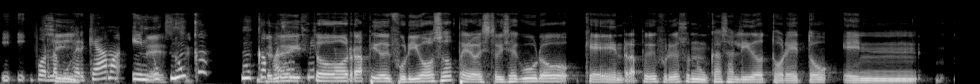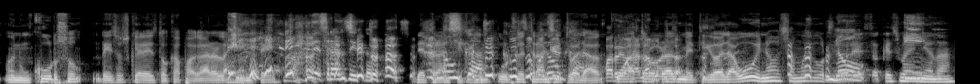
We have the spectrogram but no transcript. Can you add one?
y, y por la mujer que ama y nu- nunca, nunca Yo no he visto Rápido y Furioso, pero estoy seguro que en Rápido y Furioso nunca ha salido Toreto en, en un curso de esos que les toca pagar a la gente de tránsito. de tránsito, Nunca. un curso de tránsito Nunca. allá, cuatro horas metido allá. Uy, no, está muy aburrido No. esto, qué sueño da.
